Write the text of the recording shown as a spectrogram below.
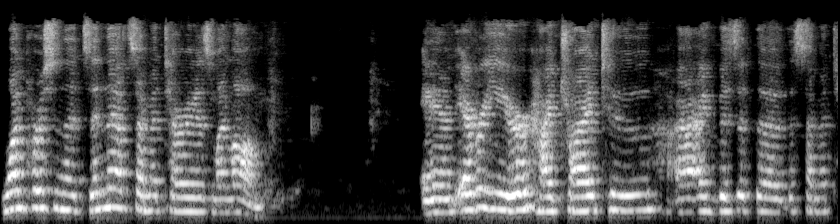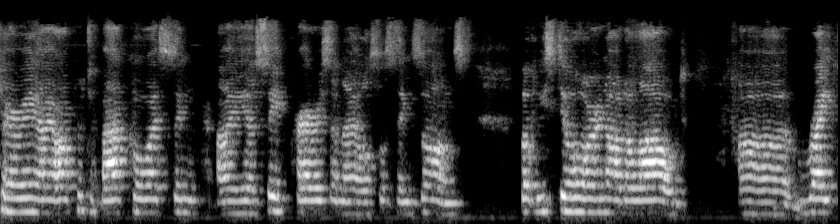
One person that's in that cemetery is my mom. And every year I try to, I visit the, the cemetery, I offer tobacco, I sing, I uh, say prayers and I also sing songs. But we still are not allowed, uh, right,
